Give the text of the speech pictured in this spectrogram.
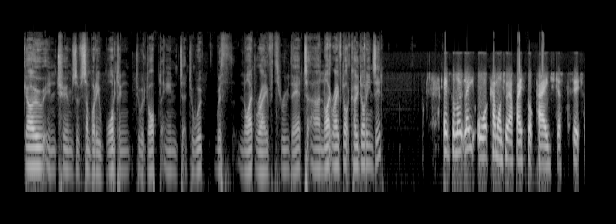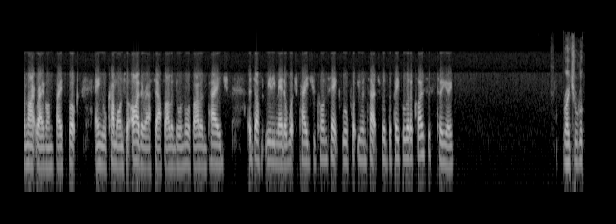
go in terms of somebody wanting to adopt and to work with Nightrave through that, uh, nightrave.co.nz? Absolutely, or come onto our Facebook page, just search for Nightrave on Facebook, and you'll come onto either our South Island or North Island page, it doesn't really matter which page you contact, we'll put you in touch with the people that are closest to you. Rachel, look,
